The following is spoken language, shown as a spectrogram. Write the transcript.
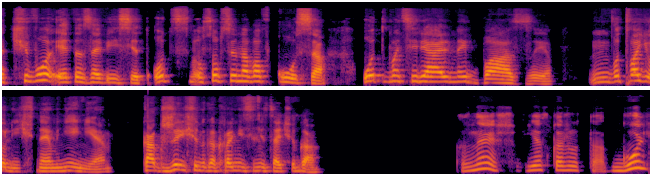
от чего это зависит? От собственного вкуса, от материальной базы. Вот твое личное мнение, как женщина, как хранительница очага. Знаешь, я скажу так: голь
